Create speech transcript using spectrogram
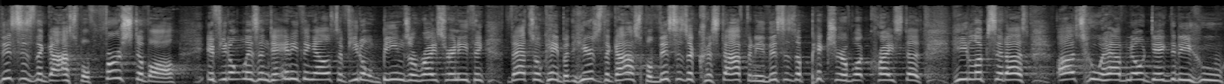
This is the gospel. First of all, if you don't listen to anything else, if you don't beans or rice or anything, that's okay. But here's the gospel. This is a Christophany. This is a picture of what Christ does. He looks at us, us who have no dignity, who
